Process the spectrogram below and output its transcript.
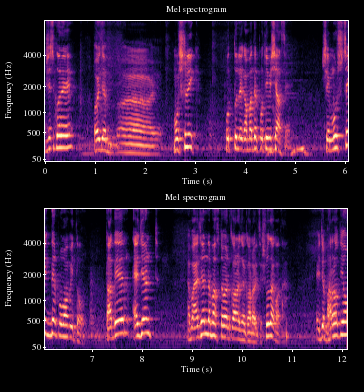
বিশেষ করে ওই যে মুশরিক, পুত্তলিক আমাদের প্রতিবেশী আছে। সেই মুশরিকদের প্রভাবিত। তাদের এজেন্ট এবং এজেন্ডা বাস্তবায়ন করার জন্য করা হয়েছে। সোজা কথা। এই যে ভারতীয়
